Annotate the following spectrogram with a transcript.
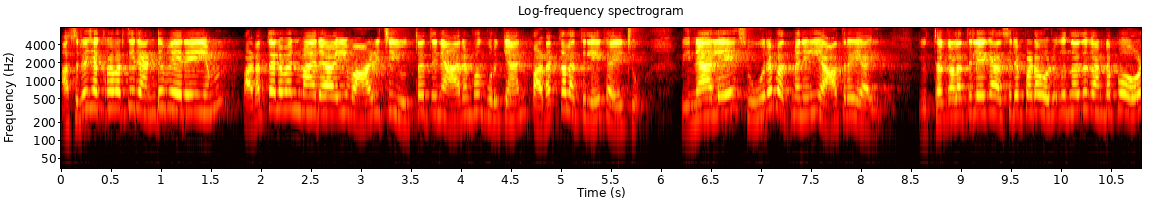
അസുര ചക്രവർത്തി രണ്ടുപേരെയും പടത്തലവന്മാരായി വാഴിച്ച് യുദ്ധത്തിന് ആരംഭം കുറിക്കാൻ പടക്കളത്തിലേക്ക് അയച്ചു. പിന്നാലെ ശൂരപത്മനെ യാത്രയായി. യുദ്ധകളത്തിലേക്ക് അസുരപ്പട ഒഴുകുന്നത് കണ്ടപ്പോൾ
